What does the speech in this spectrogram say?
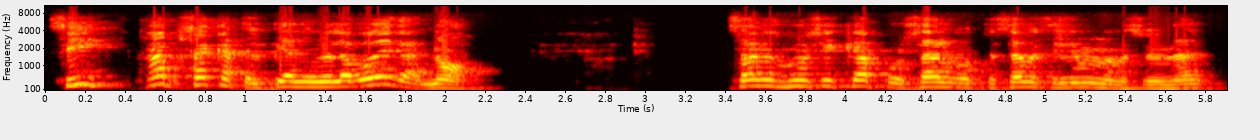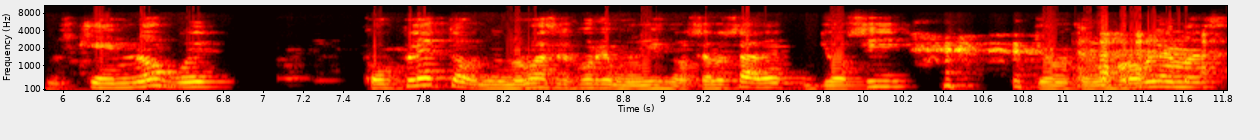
Sí. Ah, pues sácate el piano de la bodega. No. ¿Sabes música? Pues algo. ¿Te sabes el himno nacional? Pues ¿quién no, güey? Completo. No, nomás el Jorge Muñiz no se lo sabe. Yo sí. Yo no tengo problemas.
